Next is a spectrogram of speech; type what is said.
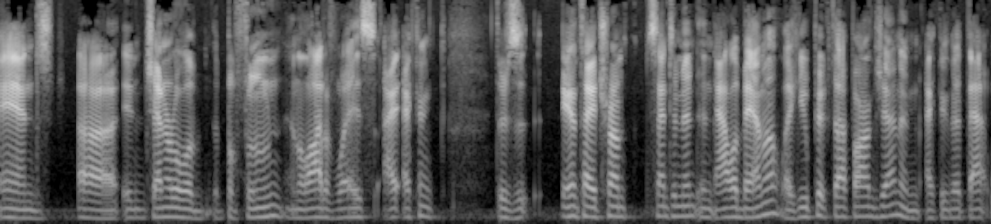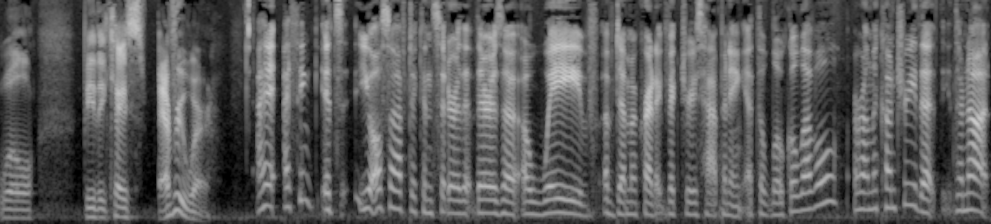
and uh, in general a, buffoon in a lot of ways. I, I think there's anti-Trump sentiment in Alabama, like you picked up on, Jen, and I think that that will be the case everywhere. I, I think it's you also have to consider that there is a, a wave of Democratic victories happening at the local level around the country that they're not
